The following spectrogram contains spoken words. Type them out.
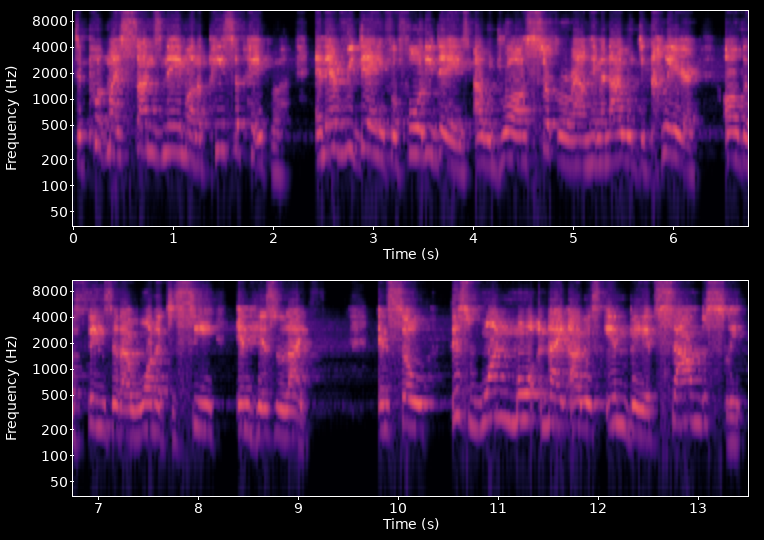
to put my son's name on a piece of paper. And every day for 40 days, I would draw a circle around him and I would declare all the things that I wanted to see in his life. And so this one more night, I was in bed, sound asleep.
